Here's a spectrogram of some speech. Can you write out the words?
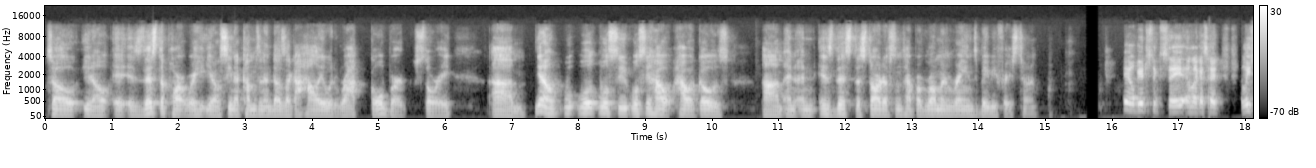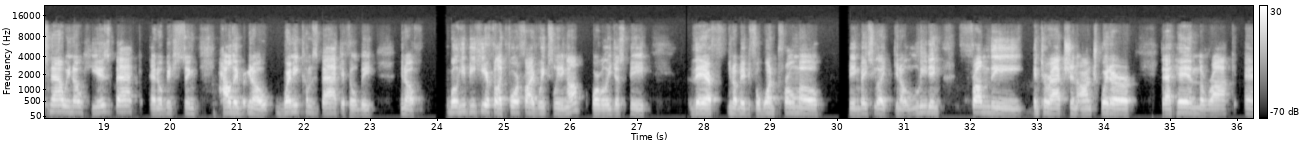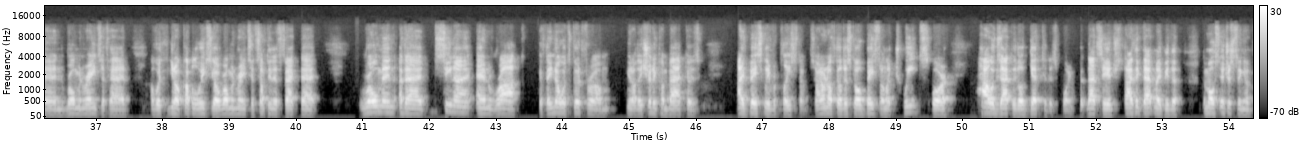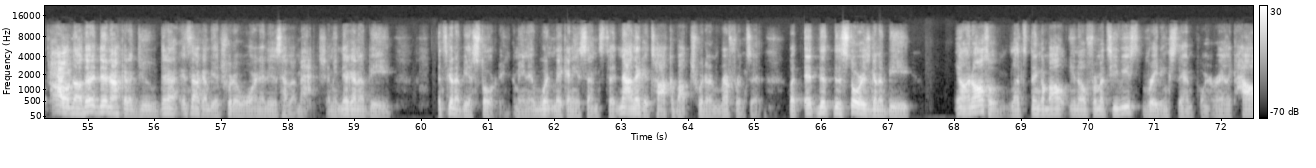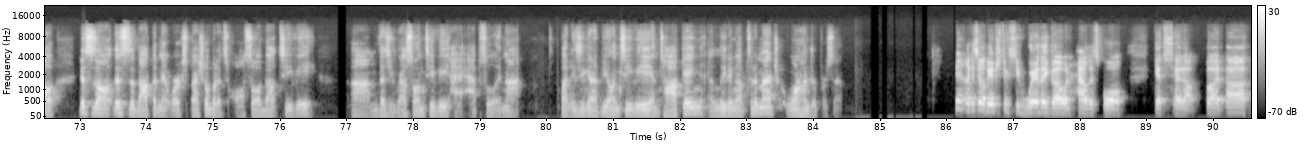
So, you know, is, is, this the part where he, you know, Cena comes in and does like a Hollywood Rock Goldberg story? um, you know, we'll we'll see we'll see how how it goes. Um, and and is this the start of some type of Roman Reigns babyface turn? It'll be interesting to see. And like I said, at least now we know he is back, and it'll be interesting how they, you know, when he comes back, if it'll be, you know, will he be here for like four or five weeks leading up, or will he just be there, you know, maybe for one promo, being basically like, you know, leading from the interaction on Twitter that him, The Rock, and Roman Reigns have had. With you know, a couple of weeks ago, Roman Reigns said something to the effect that Roman, that Cena and Rock, if they know what's good for them, you know, they shouldn't come back because I've basically replaced them. So I don't know if they'll just go based on like tweets or how exactly they'll get to this point. But that's the interest. I think that might be the, the most interesting of. oh you- no, they're they're not gonna do. They're not. It's not gonna be a Twitter war and they just have a match. I mean, they're gonna be it's going to be a story. I mean, it wouldn't make any sense to now they could talk about Twitter and reference it, but it, the, the story is going to be, you know, and also let's think about, you know, from a TV rating standpoint, right? Like how this is all, this is about the network special, but it's also about TV. Um, does he wrestle on TV? I absolutely not. But is he going to be on TV and talking and leading up to the match? 100%. Yeah, like I said, it'll be interesting to see where they go and how this all gets set up. But uh,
